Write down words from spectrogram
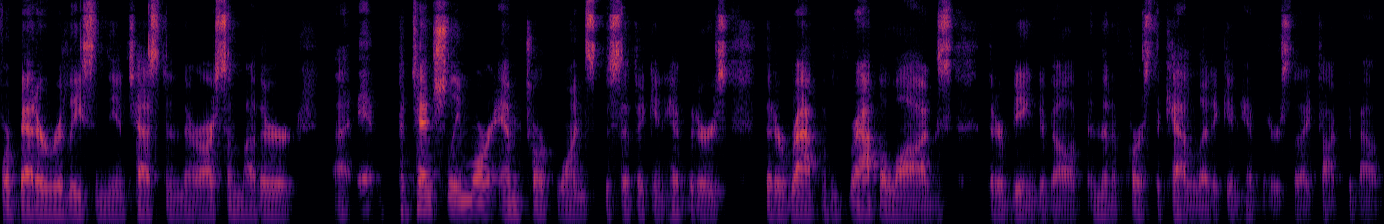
for better release in the intestine. There are some other uh, eh, potentially more mTORC1 specific inhibitors that are rap- rapalogs that are being developed. And then, of course, the catalytic inhibitors that I talked about.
